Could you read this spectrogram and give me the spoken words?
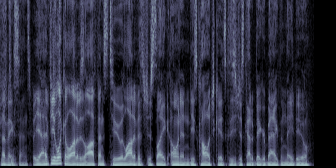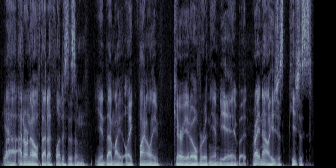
that makes sense. But yeah, if you look at a lot of his offense too, a lot of it's just like owning these college kids because he's just got a bigger bag than they do. Yeah. Uh, I don't know if that athleticism, you know, that might like finally carry it over in the NBA. But right now, he's just he's just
